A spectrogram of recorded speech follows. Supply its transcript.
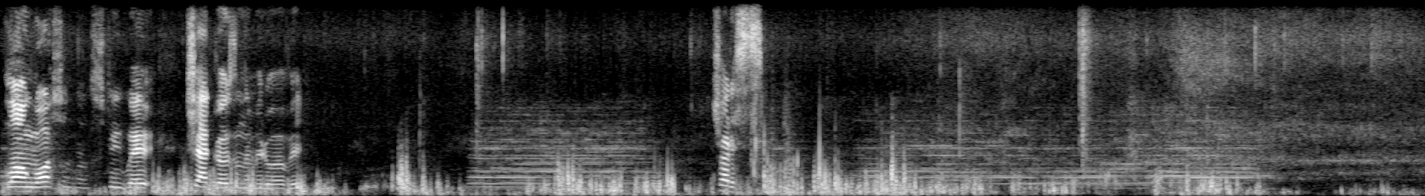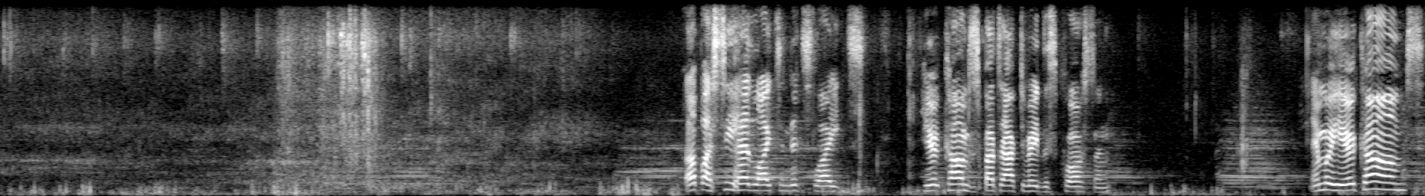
along Washington Street, where shack goes in the middle of it. Try to. Up, I see headlights and ditch lights. Here it comes. It's about to activate this crossing. Emily, here it comes.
